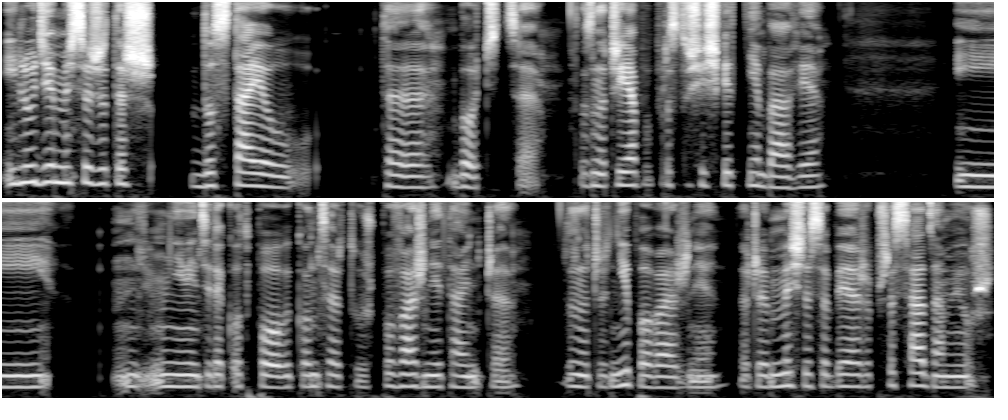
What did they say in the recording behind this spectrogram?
I ludzie myślę, że też dostają te bodźce. To znaczy ja po prostu się świetnie bawię i mniej więcej tak od połowy koncertu już poważnie tańczę. To znaczy niepoważnie. Znaczy myślę sobie, że przesadzam już.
